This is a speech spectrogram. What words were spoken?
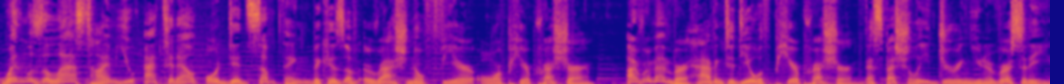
When was the last time you acted out or did something because of irrational fear or peer pressure? I remember having to deal with peer pressure, especially during university.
